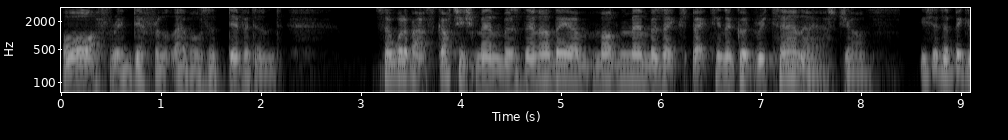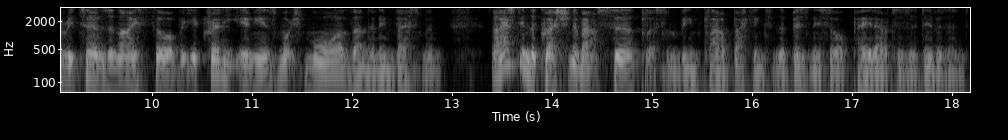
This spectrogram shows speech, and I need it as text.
all offering different levels of dividend. So what about Scottish members then? Are they uh, modern members expecting a good return? I asked John. He said a bigger return's a nice thought, but your credit union's much more than an investment. I asked him the question about surplus and being ploughed back into the business or paid out as a dividend.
